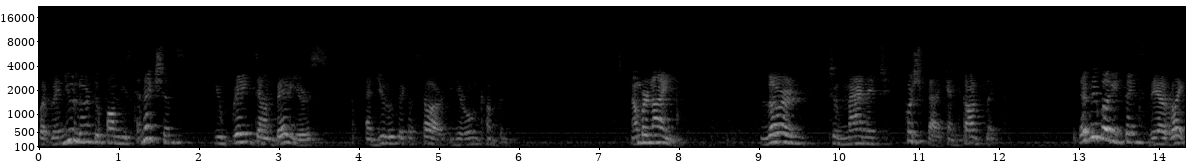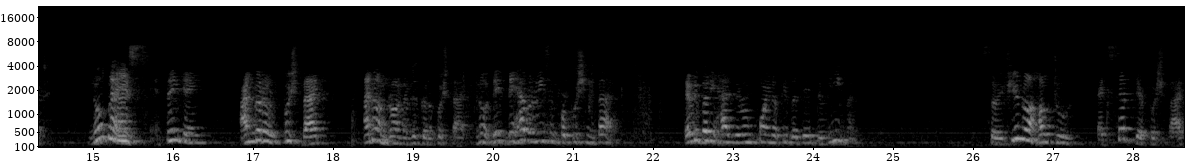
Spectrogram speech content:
But when you learn to form these connections, you break down barriers, and you look like a star in your own company. Number nine, learn to manage pushback and conflict. Everybody thinks they are right. Nobody's thinking, I'm going to push back. I know I'm wrong, I'm just going to push back. No, they, they have a reason for pushing back. Everybody has their own point of view that they believe in. So if you know how to accept their pushback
